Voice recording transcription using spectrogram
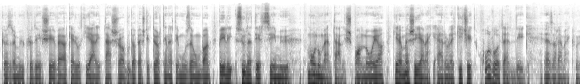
közreműködésével került kiállításra a Budapesti Történeti Múzeumban Péli születés című monumentális pannója. Kérem, meséljenek erről egy kicsit. Hol volt eddig ez a remek mű?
